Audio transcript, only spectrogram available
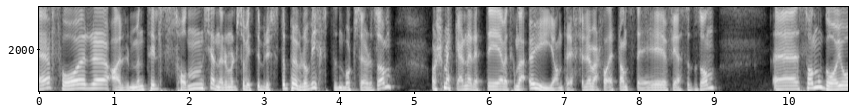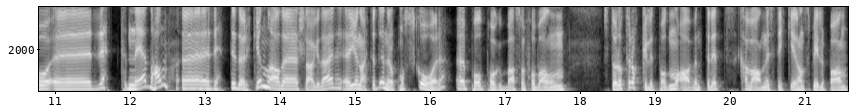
Eh, får armen til sånn, kjenner den vel så vidt i brystet, prøver å vifte den bort, ser det ut som, og smekker den rett i jeg vet ikke om det er øyet han treffer, eller i hvert fall et eller annet sted i fjeset og sånn. Eh, sånn går jo eh, rett ned, han. Eh, rett i dørken av det slaget der. United ender opp med å score. Paul Pogba, som får ballen, står og tråkker litt på den og avventer litt. Kavani stikker, han spiller på han.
